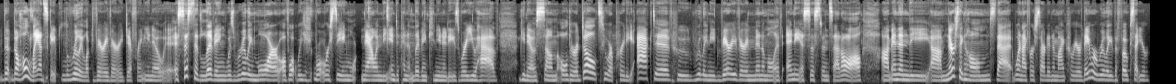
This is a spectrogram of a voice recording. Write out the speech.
the, the whole landscape really looked very, very different. You know, assisted living was really more of what, we, what we're seeing more now in the independent living communities, where you have, you know, some older adults who are pretty active, who really need very, very minimal, if any, assistance at all. Um, and then the um, nursing homes that when I first started in my career, they were really the folks that you're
